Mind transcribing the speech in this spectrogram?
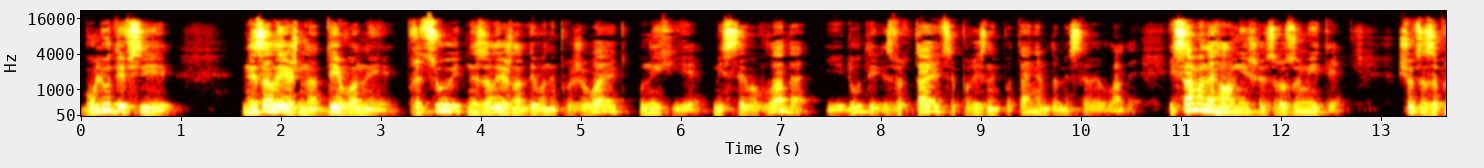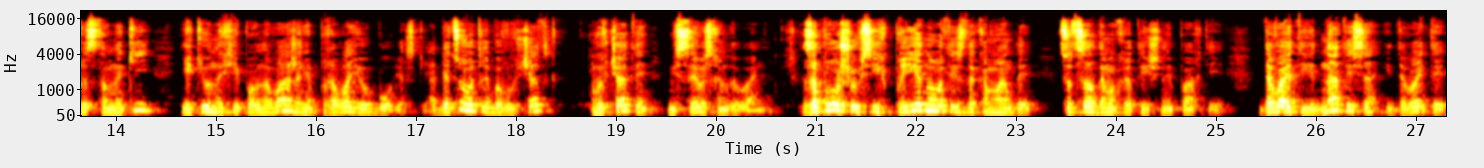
Бо люди всі, незалежно де вони працюють, незалежно де вони проживають, у них є місцева влада, і люди звертаються по різним питанням до місцевої влади. І саме найголовніше зрозуміти, що це за представники, які у них є повноваження, права і обов'язки. А для цього треба вивчати, вивчати місцеве самоврядування. Запрошую всіх приєднуватись до команди Соціал-демократичної партії. Давайте єднатися і давайте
